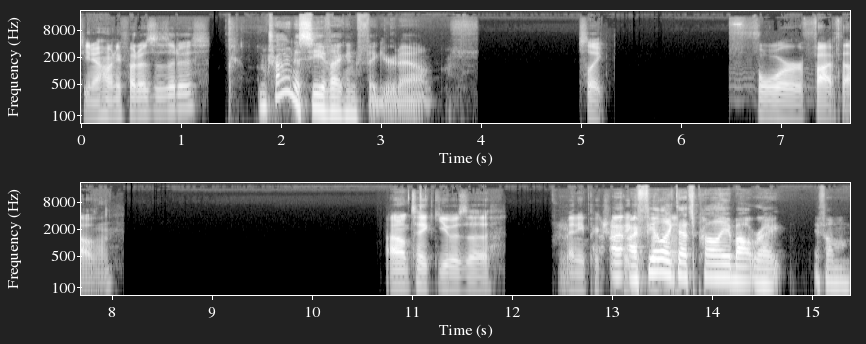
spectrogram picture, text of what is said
do you know how many photos is it is? I'm trying to see if I can figure it out. It's like four or five thousand. I don't take you as a many picture. I, I feel like that's probably about right. If I'm,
